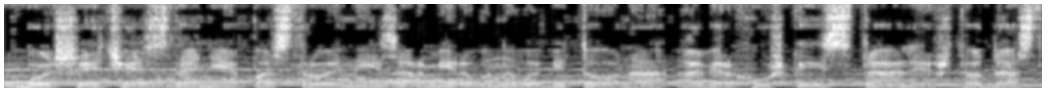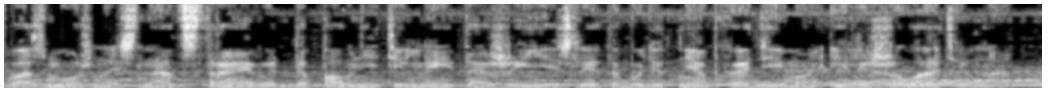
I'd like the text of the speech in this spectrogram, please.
Большая часть здания построена из армированного бетона, а верхушка из стали, что даст возможность надстраивать дополнительные этажи, если это будет необходимо или желательно.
